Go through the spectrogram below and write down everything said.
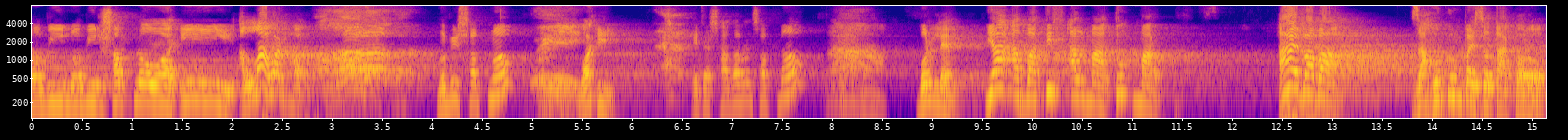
নবী নবীর স্বপ্ন ওয়াহি। আল্লাহ আকবার। নবীর স্বপ্ন ওয়াহি। এটা সাধারণ স্বপ্ন? না। বললেন ইয়া আবাতিফ আলমা তুকমার আয় বাবা যা হুকুম পাইছো তা করো।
